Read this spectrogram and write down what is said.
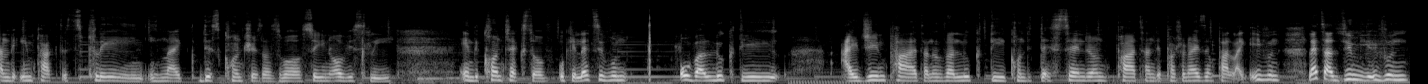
and the impact it's playing in like these countries as well so you know obviously in the context of okay let's even overlook the hygiene part and overlook the condescending part and the patronizing part. Like even let's assume you even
